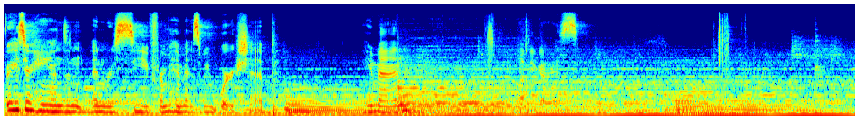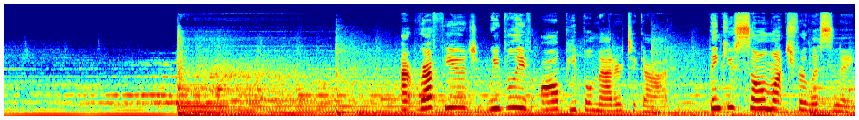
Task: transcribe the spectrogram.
raise your hands and, and receive from Him as we worship. Amen. Love you guys. At Refuge, we believe all people matter to God. Thank you so much for listening.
